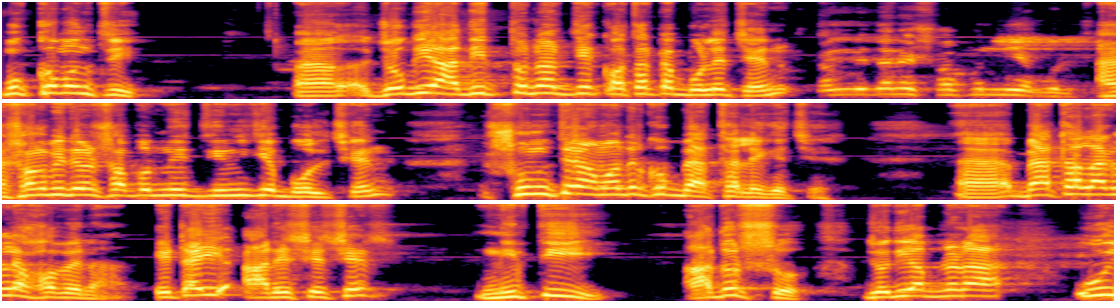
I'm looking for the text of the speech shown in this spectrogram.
মুখ্যমন্ত্রী যোগী আদিত্যনাথ যে কথাটা বলেছেন সংবিধানের শপথ নিয়ে বলছি আহ, সংবিধান শপথ নিয়ে যিনি যে বলছেন শুনতে আমাদের খুব ব্যথা লেগেছে। ব্যথা লাগলে হবে না। এটাই আর এর নীতি, আদর্শ। যদি আপনারা we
